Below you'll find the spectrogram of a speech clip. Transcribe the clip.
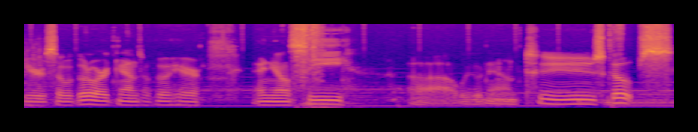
here. So we'll go to our guns, we'll go here, and you'll see uh, we go down to scopes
